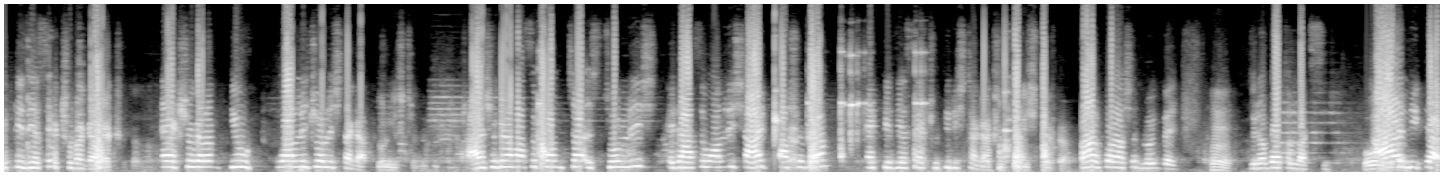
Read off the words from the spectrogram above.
এক কেজি আছে একশো টাকা। একশো গ্রাম কিউট। অনলি চল্লিশ টাকা। চল্লিশ টাকা। আড়াইশো গ্রাম আছে পঞ্চাশ চল্লিশ এটা আছে অনলি ষাট পাঁচশো গ্রাম এক কেজি আছে একশো তিরিশ টাকা। একশো তিরিশ টাকা। তারপর আসেন রহিম ভাই দুটা বোতল লাগছে আর লিটার।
